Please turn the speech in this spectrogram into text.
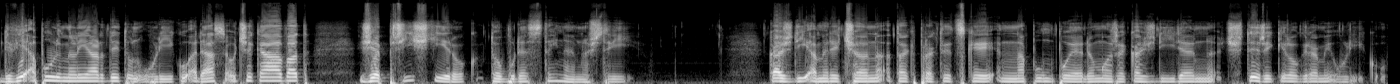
2,5 miliardy tun uhlíku a dá se očekávat, že příští rok to bude stejné množství. Každý Američan tak prakticky napumpuje do moře každý den 4 kg uhlíku.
